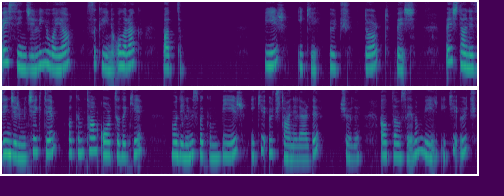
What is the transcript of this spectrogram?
5 zincirli yuvaya sık iğne olarak battım. 1, 2, 3, 4, 5. 5 tane zincirimi çektim. Bakın tam ortadaki modelimiz bakın 1, 2, 3 tanelerde. Şöyle alttan sayalım. 1, 2, 3.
